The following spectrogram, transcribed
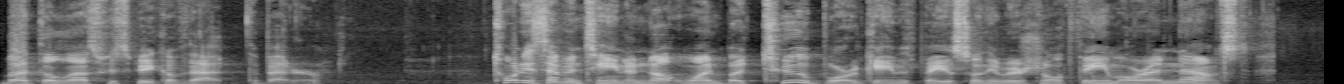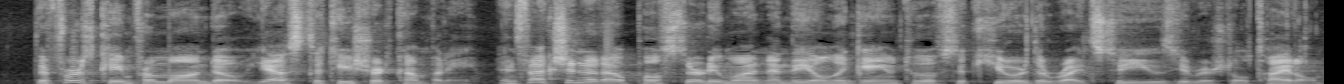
but the less we speak of that, the better. 2017, and not one but two board games based on the original theme are announced. The first came from Mondo, yes, the t shirt company. Infection at Outpost 31, and the only game to have secured the rights to use the original title.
